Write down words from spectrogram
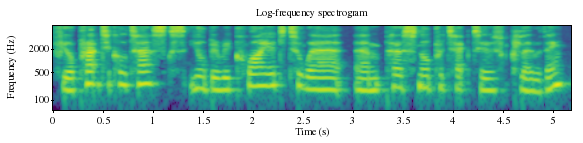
For your practical tasks, you'll be required to wear um, personal protective clothing.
